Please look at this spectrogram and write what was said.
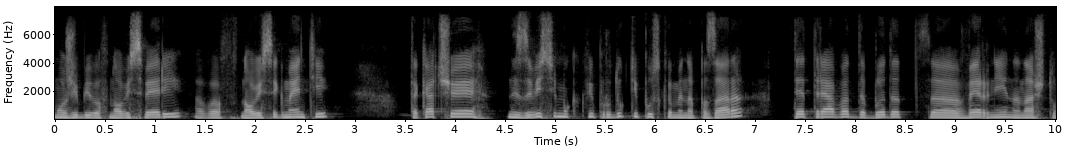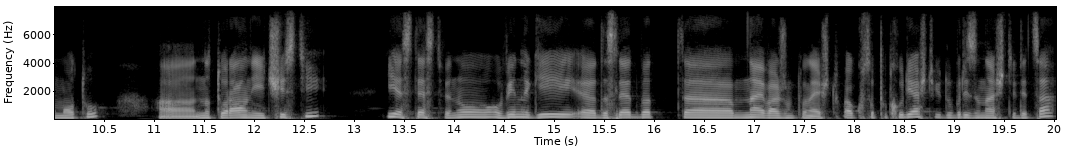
може би в нови сфери, в нови сегменти. Така че, независимо какви продукти пускаме на пазара, те трябва да бъдат верни на нашето мото, натурални и чисти и естествено винаги да следват най-важното нещо. Ако са подходящи и добри за нашите деца,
